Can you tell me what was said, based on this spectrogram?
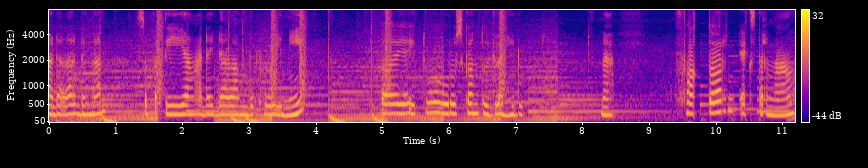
adalah dengan seperti yang ada di dalam buku ini, uh, yaitu luruskan tujuan hidup. Nah, faktor eksternal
